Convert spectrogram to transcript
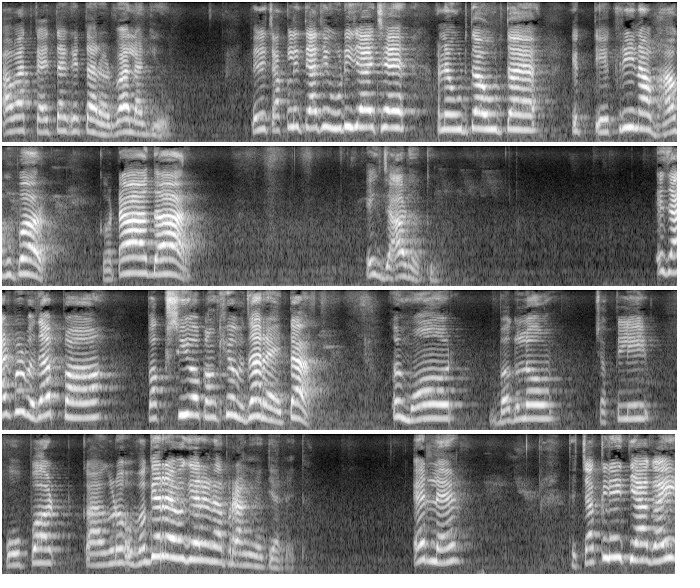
આ વાત કહેતા કહેતા રડવા લાગ્યું. પેલી ચકલી ત્યાંથી ઉડી જાય છે અને ઉડતા ઉડતા એક ટેકરીના ભાગ ઉપર ઘટાદાર. એક ઝાડ હતું. એ ઝાડ પર બધા પક્ષીઓ, પંખીઓ બધા રહેતા. કોઈ મોર, બગલો, ચકલી, પોપટ, કાગડો વગેરે વગેરેના પ્રાણીઓ ત્યાં રહેતા. એટલે તે ચકલી ત્યાં ગઈ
